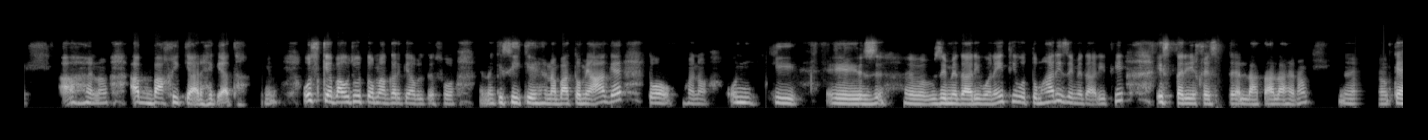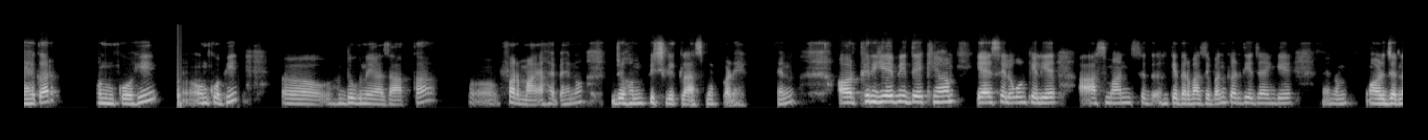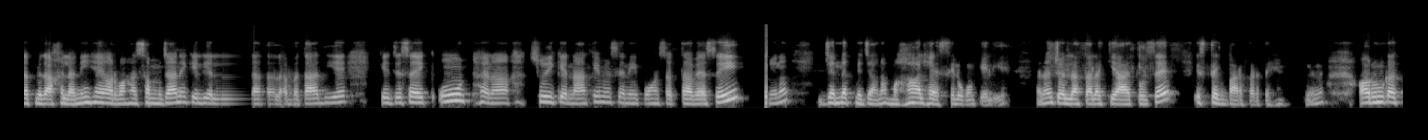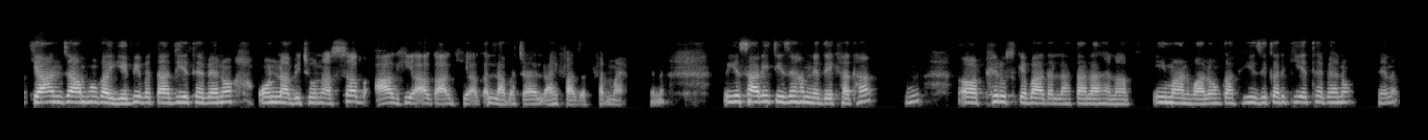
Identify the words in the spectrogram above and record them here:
ہے نا؟ اب باقی کیا رہ گیا تھا؟ اس کے باوجود تم اگر کیا بولتے سو، ہے نا، کسی کے، ہے نا، باتوں میں آ گئے تو، ہے نا، ان کی ذمہ داری وہ نہیں تھی، وہ تمہاری ذمہ داری تھی۔ اس طریقے سے اللہ تعالیٰ، ہے نا، کہہ کر ان کو ہی، ان کو بھی دگنے عذاب کا فرمایا ہے بہنوں، جو ہم پچھلی کلاس میں پڑھے۔ ہے نا۔ اور پھر یہ بھی دیکھیں ہم کہ ایسے لوگوں کے لیے آسمان سے کے دروازے بند کر دیے جائیں گے اور جنت میں داخلہ نہیں ہے اور وہاں سمجھانے کے لیے اللہ تعالیٰ بتا دیے کہ جیسا ایک اونٹ ہے نا، سوئی کے ناکے میں سے نہیں پہنچ سکتا، ویسے ہی ہے نا، جنت میں جانا محال ہے ایسے لوگوں کے لیے، ہے نا، جو اللہ تعالیٰ کی آیتوں سے استقبار کرتے ہیں اور ان کا کیا انجام ہوگا یہ بھی بتا دیے تھے بہنوں۔ اوڑھنا، بچھونا، سب آگ ہی آگ آگ ہی آگ، اللہ بچائے، اللہ حفاظت فرمائے، ہے نا۔ یہ ساری چیزیں ہم نے دیکھا تھا۔ اور پھر اس کے بعد اللہ تعالیٰ ہے نا ایمان والوں کا بھی ذکر کیے تھے بہنوں، ہے نا؟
